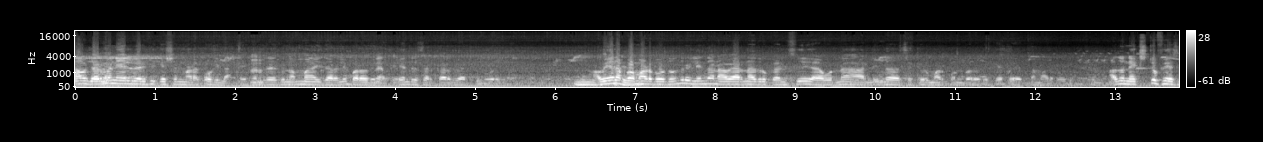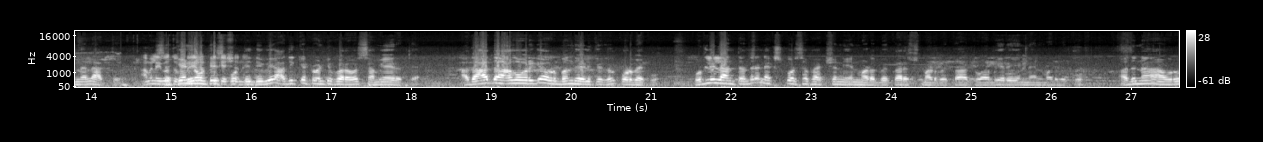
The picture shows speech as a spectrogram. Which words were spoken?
ನಾವು ಜರ್ಮನಿಯಲ್ಲಿ ವೆರಿಫಿಕೇಶನ್ ಮಾಡಕ್ ಹೋಗಿಲ್ಲ. ಯಾಕಂದ್ರೆ ಅದು ನಮ್ಮ ಇದರಲ್ಲಿ ಬರೋದಿಲ್ಲ. ಕೇಂದ್ರ ಸರ್ಕಾರದ ವ್ಯಾಪ್ತಿಗೆ ಬರುತ್ತೆ ಅವೇನಪ್ಪ ಮಾಡ್ಬೋದು ಅಂದ್ರೆ ಇಲ್ಲಿಂದ ನಾವು ಯಾರನ್ನಾದ್ರೂ ಕಳಿಸಿ ಅವ್ರನ್ನ ಅಲ್ಲಿಂದ ಸೆಕ್ಯೂರ್ ಮಾಡ್ಕೊಂಡು ಬರೋದಕ್ಕೆ ಪ್ರಯತ್ನ ಮಾಡ್ಬೋದು. ಅದು ನೆಕ್ಸ್ಟ್ ಫೇಸ್ನಲ್ಲಿ ಆಗ್ತದೆ. ಆಮೇಲೆ ಇವತ್ತು ಸೆಕೆಂಡ್ ನೋಟಿಸ್ ಕೊಟ್ಟಿದ್ದೀವಿ ಅದಕ್ಕೆ ಟ್ವೆಂಟಿ ಫೋರ್ ಅವರ್ಸ್ ಸಮಯ ಇರುತ್ತೆ. ಅದಾದ ಆಗೋವರೆಗೆ ಅವ್ರು ಬಂದು ಹೇಳಿಕೆಗಳು ಕೊಡಬೇಕು. ಕೊಡಲಿಲ್ಲ ಅಂತಂದರೆ ನೆಕ್ಸ್ಟ್ ಕೋರ್ಸ್ ಆಫ್ ಆ್ಯಕ್ಷನ್ ಏನು ಮಾಡಬೇಕು ಅರೆಸ್ಟ್ ಮಾಡಬೇಕಾ ಅಥವಾ ಬೇರೆ ಏನೇನು ಮಾಡಬೇಕು? ಅದನ್ನು ಅವರು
